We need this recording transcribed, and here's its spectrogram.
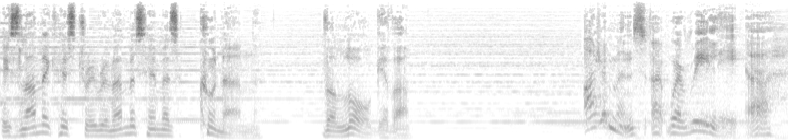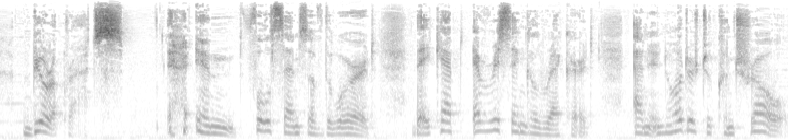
Islamic history remembers him as Kanuni, the lawgiver. Ottomans uh, were really uh, bureaucrats in full sense of the word. They kept every single record, and in order to control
